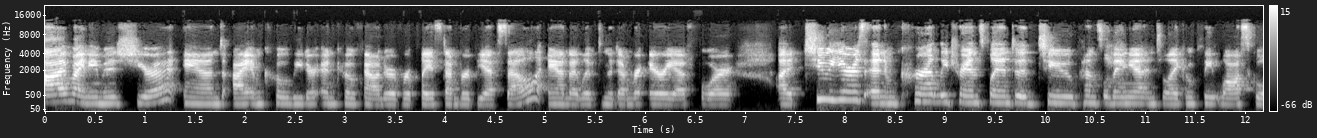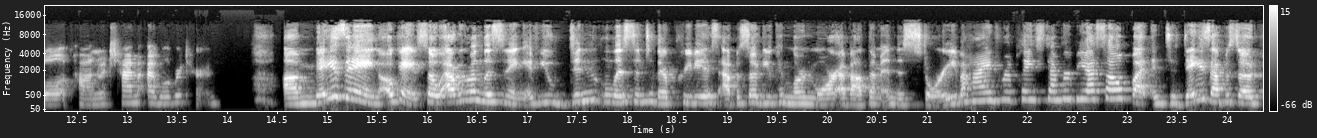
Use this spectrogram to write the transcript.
Hi, my name is Shira, and I am co leader and co founder of Replace Denver BSL. And I lived in the Denver area for uh, two years and am currently transplanted to Pennsylvania until I complete law school, upon which time I will return. Amazing. Okay, so everyone listening, if you didn't listen to their previous episode, you can learn more about them and the story behind Replace Denver BSL. But in today's episode,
